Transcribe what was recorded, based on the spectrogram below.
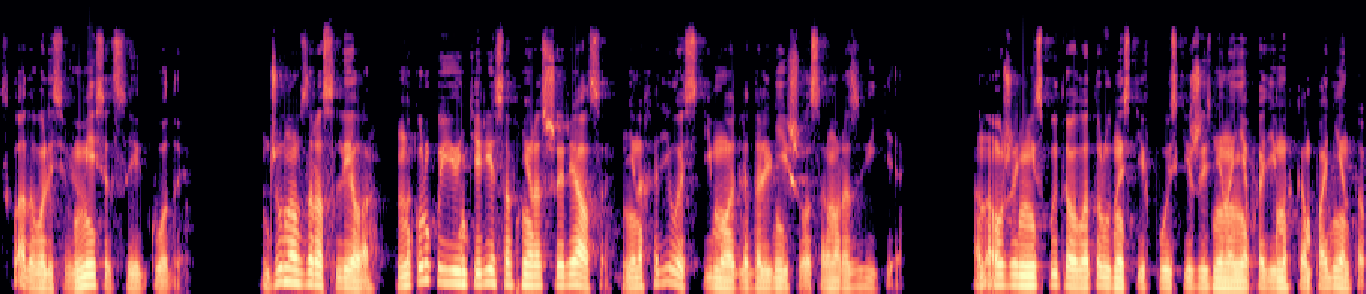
складывались в месяцы и годы. Джуна взрослела, но круг ее интересов не расширялся, не находилось стимула для дальнейшего саморазвития. Она уже не испытывала трудностей в поиске жизненно необходимых компонентов.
